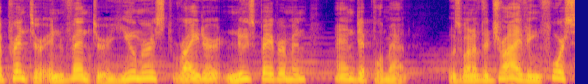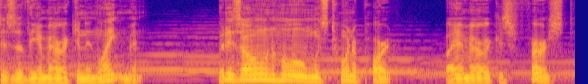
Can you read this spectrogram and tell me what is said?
The printer, inventor, humorist, writer, newspaperman, and diplomat was one of the driving forces of the American Enlightenment. But his own home was torn apart by America's first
